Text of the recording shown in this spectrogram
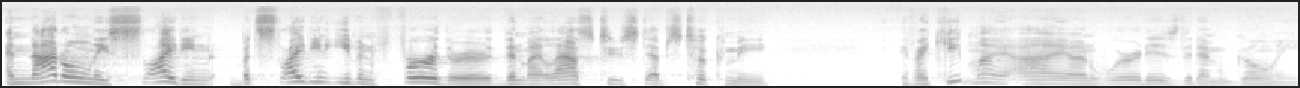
and not only sliding, but sliding even further than my last two steps took me, if I keep my eye on where it is that I'm going,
